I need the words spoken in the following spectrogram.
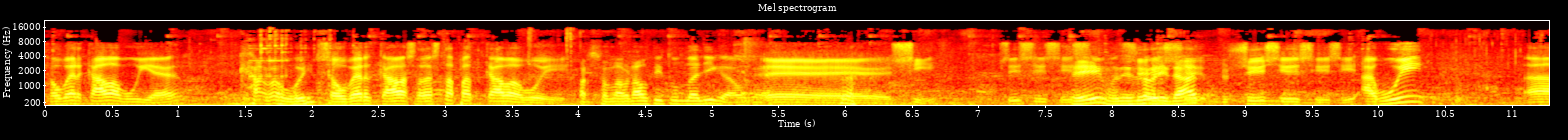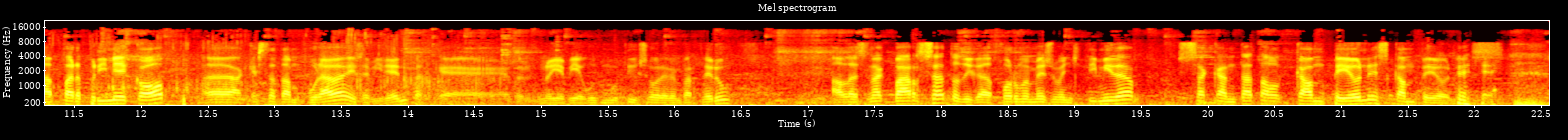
S'ha obert cava avui, eh? Cava avui? S'ha obert cava, s'ha destapat cava avui. Per celebrar el títol de Lliga, o què? Eh, sí. Sí, sí, sí. Sí? M'ho dius de veritat? Sí, sí, sí, sí. Avui, eh, per primer cop, eh, aquesta temporada, és evident, perquè doncs, no hi havia hagut motiu segurament per fer-ho, a l'Snac Barça, tot i que de forma més o menys tímida, s'ha cantat el Campeones Campeones.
